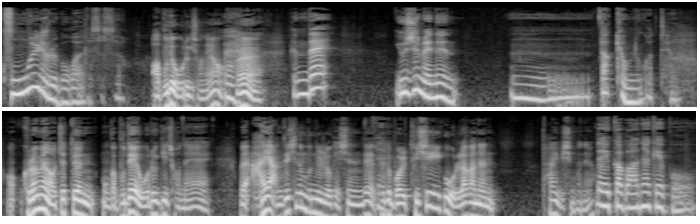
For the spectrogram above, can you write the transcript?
국물류를 먹어야 됐었어요. 아, 무대 오르기 전에요? 네. 네. 근데 요즘에는 음 딱히 없는 것 같아요. 어, 그러면 어쨌든 뭔가 무대에 오르기 전에, 왜 아예 안 드시는 분들도 계시는데, 그래도 네. 뭘 드시고 올라가는 타입이신 거네요? 네, 그러니까 만약에 뭐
